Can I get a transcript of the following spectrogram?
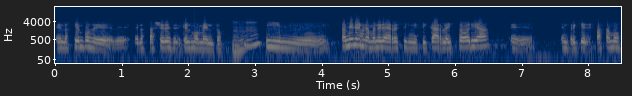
en los tiempos de, de- de los talleres de aquel momento. Ujú. Ujú. Y mm, también es una manera de resignificar la historia eh, entre quienes pasamos,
